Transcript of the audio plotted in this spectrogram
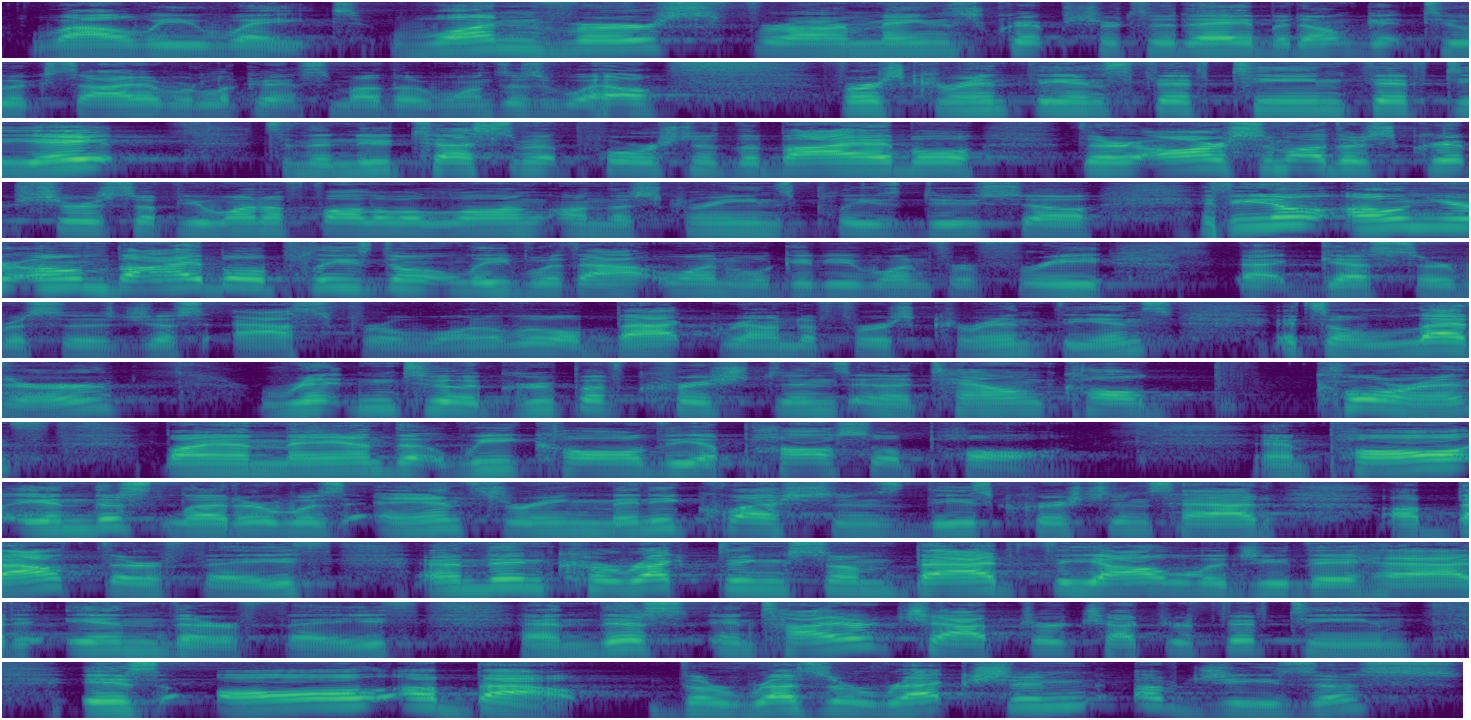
while we wait? One verse for our main scripture today, but don't get too excited. We're looking at some other ones as well. 1 Corinthians 15 58. It's in the New Testament portion of the Bible. There are some other scriptures, so if you want to follow along on the screens, please do so. If you don't own your own Bible, please don't leave without one. We'll give you one for free at guest services. Just ask for one. A little background to 1 Corinthians it's a letter written to a group of Christians in a town called Corinth by a man that we call the Apostle Paul. And Paul, in this letter, was answering many questions these Christians had about their faith and then correcting some bad theology they had in their faith. And this entire chapter, chapter 15, is all about the resurrection of Jesus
